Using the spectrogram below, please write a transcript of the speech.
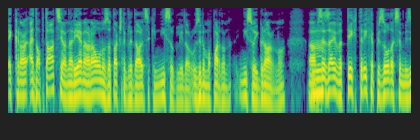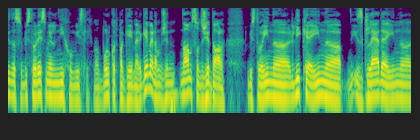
ekran, adaptacija narejena ravno za takšne gledalce, ki niso gledali, oziroma pardon, niso igrali. No. Uh, vse zdaj v teh treh epizodah se mi zdi, da so v bistvu res imeli njih v mislih, no, bolj kot pa gamer. Gamerom že, nam so že dal v bistvu in uh, like, in uh, izglede, in uh,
